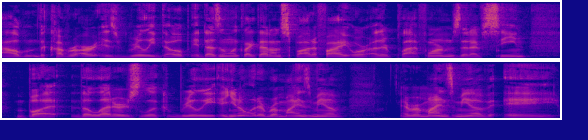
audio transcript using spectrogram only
album, the cover art is really dope. It doesn't look like that on Spotify or other platforms that I've seen, but the letters look really. You know what it reminds me of? It reminds me of a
